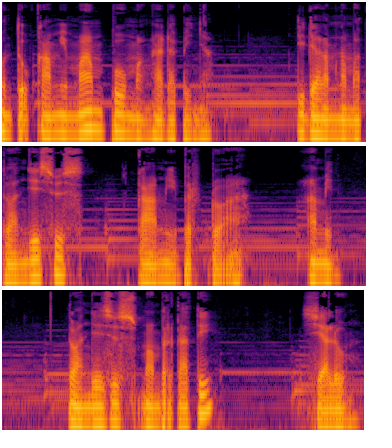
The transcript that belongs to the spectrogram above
untuk kami mampu menghadapinya. Di dalam nama Tuhan Yesus, kami berdoa. Amin. Tuhan Yesus memberkati. Shalom.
